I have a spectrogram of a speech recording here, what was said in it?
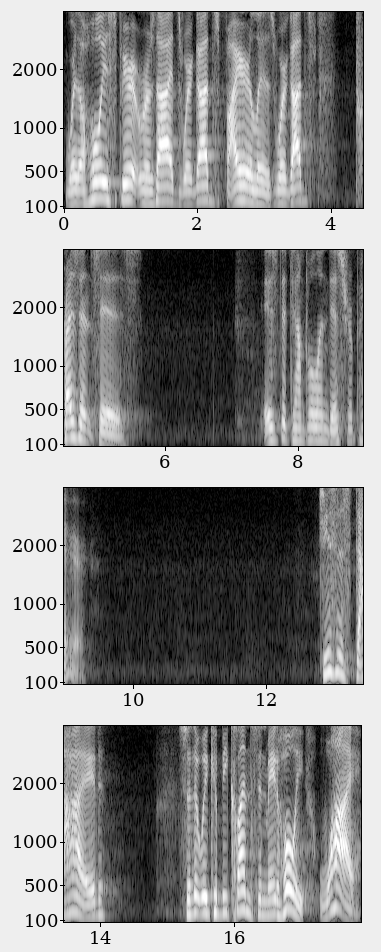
where the Holy Spirit resides, where God's fire lives, where God's presence is? Is the temple in disrepair? Jesus died so that we could be cleansed and made holy. Why?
